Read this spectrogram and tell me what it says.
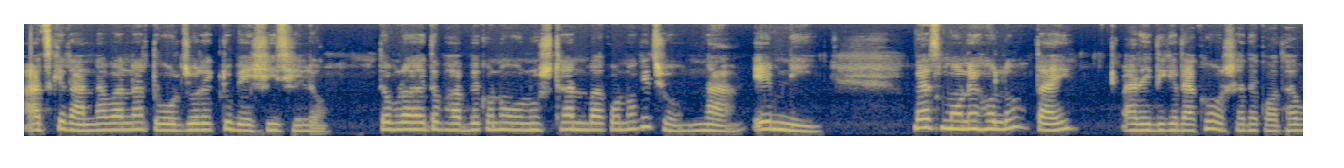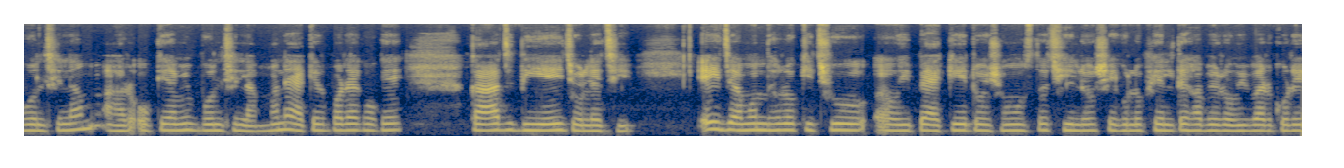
আজকে রান্নাবান্নার তোড়জোড় একটু বেশি ছিল। তোমরা হয়তো ভাববে কোনো অনুষ্ঠান বা কোনো কিছু? না, এমনিই। ব্যাস মনে হলো, তাই আর এদিকে দেখো ওর সাথে কথা বলছিলাম আর ওকে আমি বলছিলাম মানে একের পর এক ওকে কাজ দিয়েই চলেছি। এই যেমন ধরো কিছু ওই প্যাকেট ওই সমস্ত ছিল সেগুলো ফেলতে হবে, রবিবার করে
